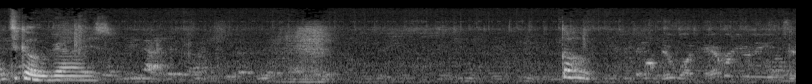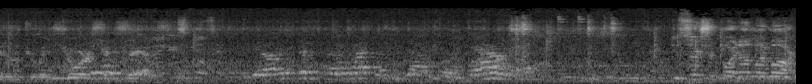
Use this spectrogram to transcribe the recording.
Let's go, guys. Go. Do whatever you need to to ensure success. Insertion point on my mark.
